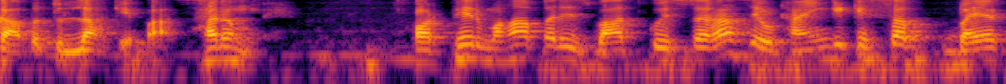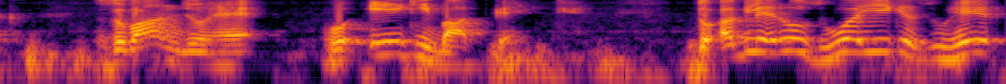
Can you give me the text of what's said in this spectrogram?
काबतुल्लाह के पास, हरम में। और फिर वहाँ पर इस बात को इस तरह से उठाएँगे कि सब बैक ज़ुबान जो है, वो एक ही बात कहेंगे। तो अगले रोज हुआ ये कि जुहेर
